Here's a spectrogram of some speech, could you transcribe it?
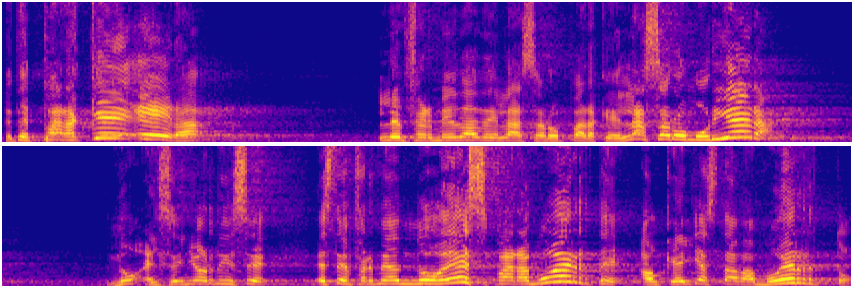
Entonces, ¿para qué era la enfermedad de Lázaro? Para que Lázaro muriera. No, el Señor dice, esta enfermedad no es para muerte, aunque él ya estaba muerto.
